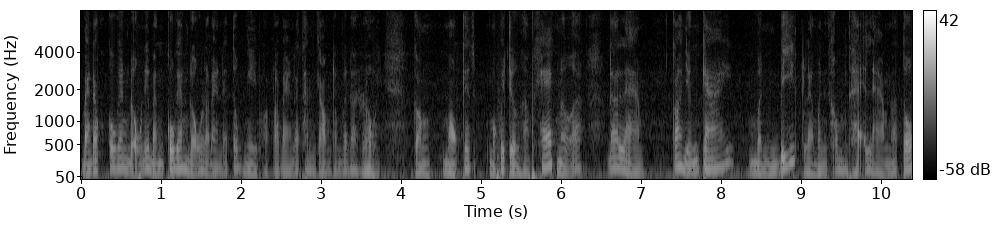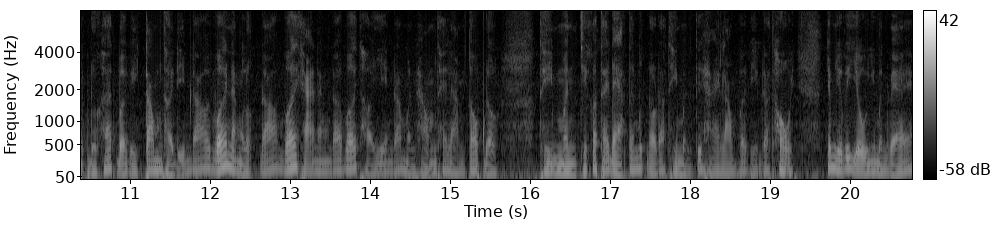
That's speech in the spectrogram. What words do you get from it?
bạn đâu có cố gắng đủ. Nếu bạn cố gắng đủ là bạn đã tốt nghiệp hoặc là bạn đã thành công trong cái đó rồi. Còn một cái một cái trường hợp khác nữa đó là có những cái mình biết là mình không thể làm nó tốt được hết, bởi vì trong thời điểm đó, với năng lực đó, với khả năng đó, với thời gian đó, mình không thể làm tốt được. Thì mình chỉ có thể đạt tới mức độ đó thì mình cứ hài lòng với việc đó thôi. Giống như ví dụ như mình vẽ,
